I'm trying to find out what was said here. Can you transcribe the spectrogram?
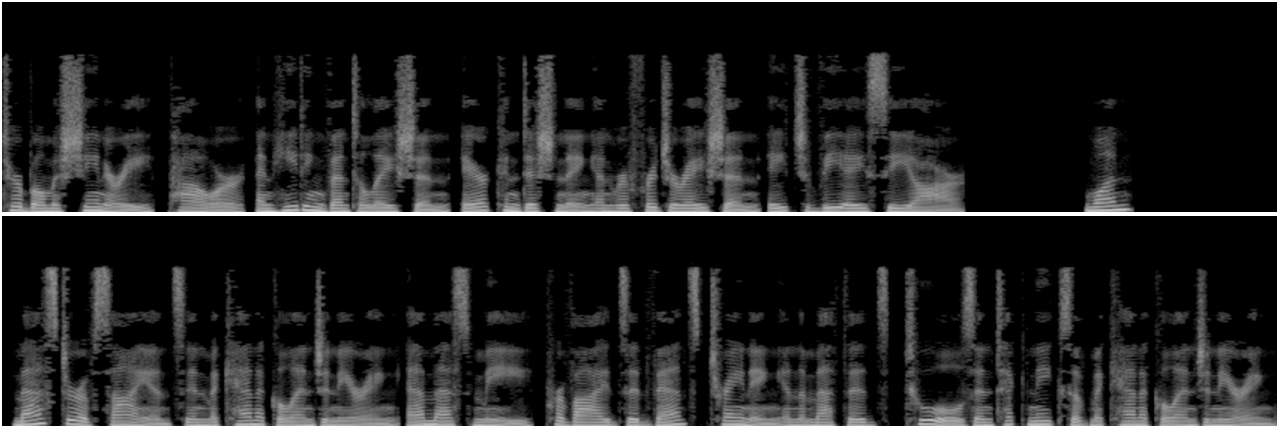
turbomachinery, power, and heating ventilation, air conditioning and refrigeration HVACR. 1 Master of Science in Mechanical Engineering MSME provides advanced training in the methods, tools and techniques of mechanical engineering.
